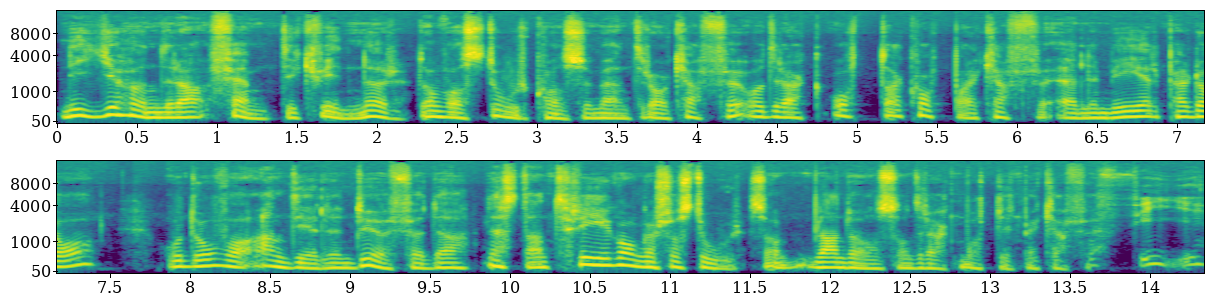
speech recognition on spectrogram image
950 kvinnor de var storkonsumenter av kaffe och drack 8 koppar kaffe eller mer per dag. Och då var andelen dödfödda nästan tre gånger så stor som bland de som drack måttligt med kaffe. Fy.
